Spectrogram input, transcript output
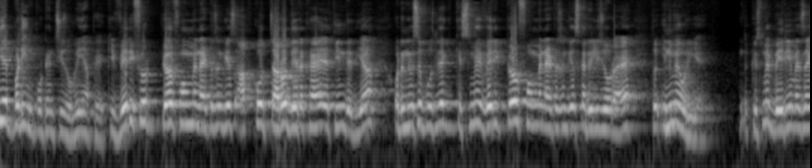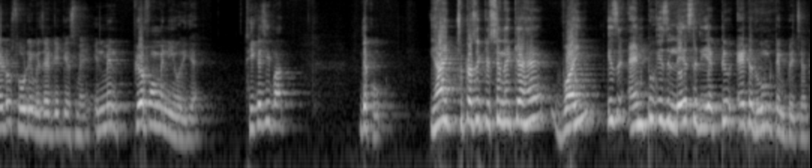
ये बड़ी इंपॉर्टेंट चीज़ हो गई यहाँ पे कि वेरी प्योर प्योर फॉर्म में नाइट्रोजन गैस आपको चारों दे रखा है या तीन दे दिया और इनमें से पूछ लिया कि किसमें वेरी प्योर फॉर्म में नाइट्रोजन गैस का रिलीज़ हो रहा है तो इनमें हो रही है। किसमें? बेरियम एजाइड और सोडियम एजाइड के केस में। इनमें प्योर फॉर्म में नहीं हो रही है। ठीक है जी बात? देखो, यहाँ एक छोटा सा क्वेश्चन है, क्या है? Why is N two is less reactive at room temperature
